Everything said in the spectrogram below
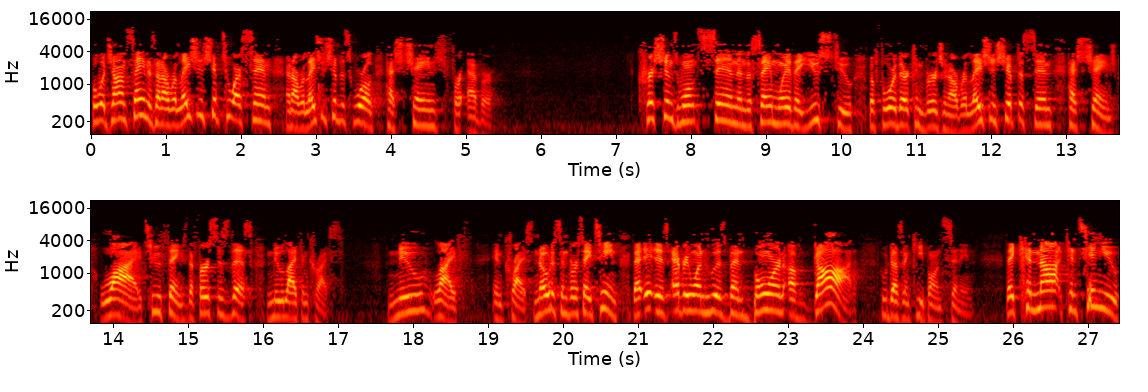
But what John's saying is that our relationship to our sin and our relationship to this world has changed forever. Christians won't sin in the same way they used to before their conversion. Our relationship to sin has changed. Why? Two things. The first is this new life in Christ. New life in Christ. Notice in verse 18 that it is everyone who has been born of God who doesn't keep on sinning. They cannot continue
